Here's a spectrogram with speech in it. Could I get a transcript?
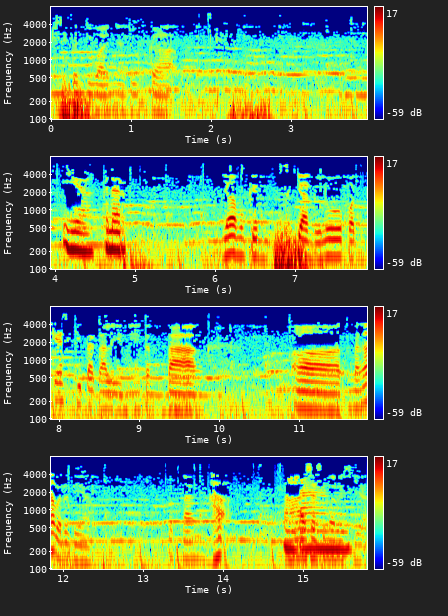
si penjualnya juga Iya, benar. Ya, mungkin sekian dulu podcast kita kali ini tentang uh, tentang apa tadi ya? Tentang hak asasi manusia.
